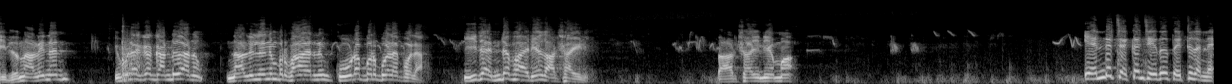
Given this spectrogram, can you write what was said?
ഇത് നളിനൻ. ഇവിടെയൊക്കെ കണ്ടു കാണും. നളിനനും പ്രഭാകരനും കൂടപ്പുറപ്പുകളെ പോലെ. ഇത് എന്റെ ഭാര്യ ദാക്ഷായിണി. ദാക്ഷായിനി അമ്മ. എന്റെ ചെക്കൻ ചെയ്തത് തെറ്റ് തന്നെ.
